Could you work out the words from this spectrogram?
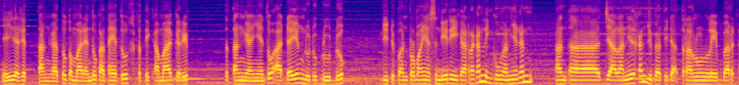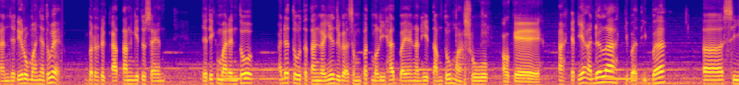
Jadi dari tetangga tuh kemarin tuh katanya tuh ketika maghrib tetangganya itu ada yang duduk-duduk di depan rumahnya sendiri. Karena kan lingkungannya kan an- eh, jalannya kan juga tidak terlalu lebar kan. Jadi rumahnya tuh kayak berdekatan gitu sen jadi kemarin tuh ada tuh tetangganya juga sempat melihat bayangan hitam tuh masuk Oke. akhirnya adalah tiba-tiba eh, si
